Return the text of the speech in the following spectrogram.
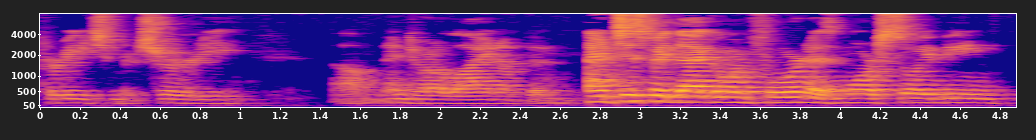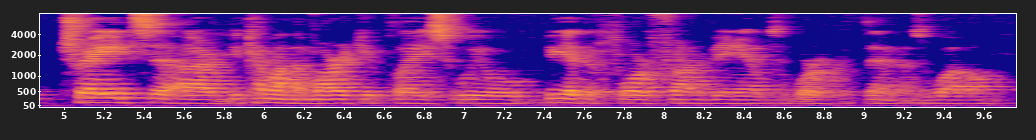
for each maturity um, into our lineup. And I anticipate that going forward as more soybean traits uh, become on the marketplace, we will be at the forefront of being able to work with them as well.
